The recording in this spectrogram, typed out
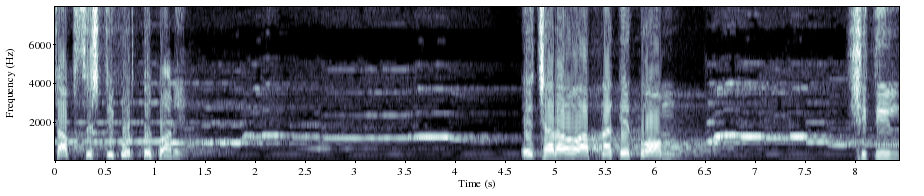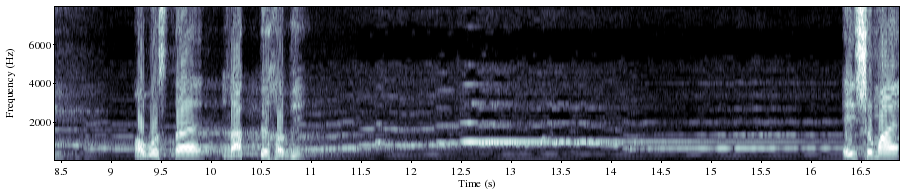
চাপ সৃষ্টি করতে পারে। এছাড়াও আপনাকে কম শিথিল অবস্থায় রাখতে হবে। এই সময়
